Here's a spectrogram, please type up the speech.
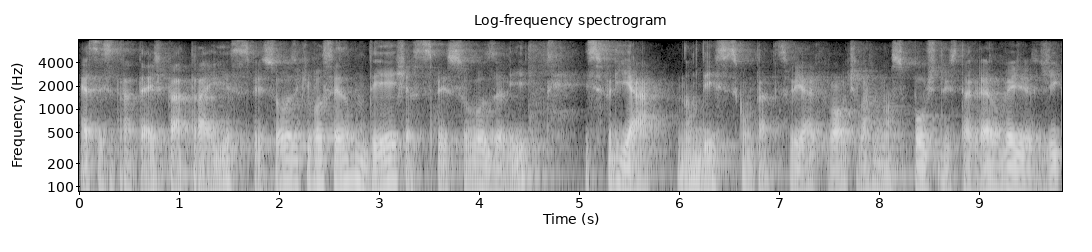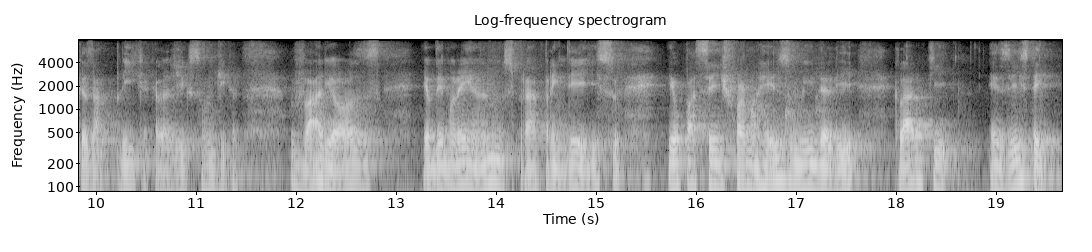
essa estratégia para atrair essas pessoas e que você não deixe essas pessoas ali esfriar, não deixe esses contatos esfriar, volte lá no nosso post do Instagram, veja as dicas, aplique aquelas dicas, são dicas valiosas. Eu demorei anos para aprender isso, eu passei de forma resumida ali, Claro que existem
